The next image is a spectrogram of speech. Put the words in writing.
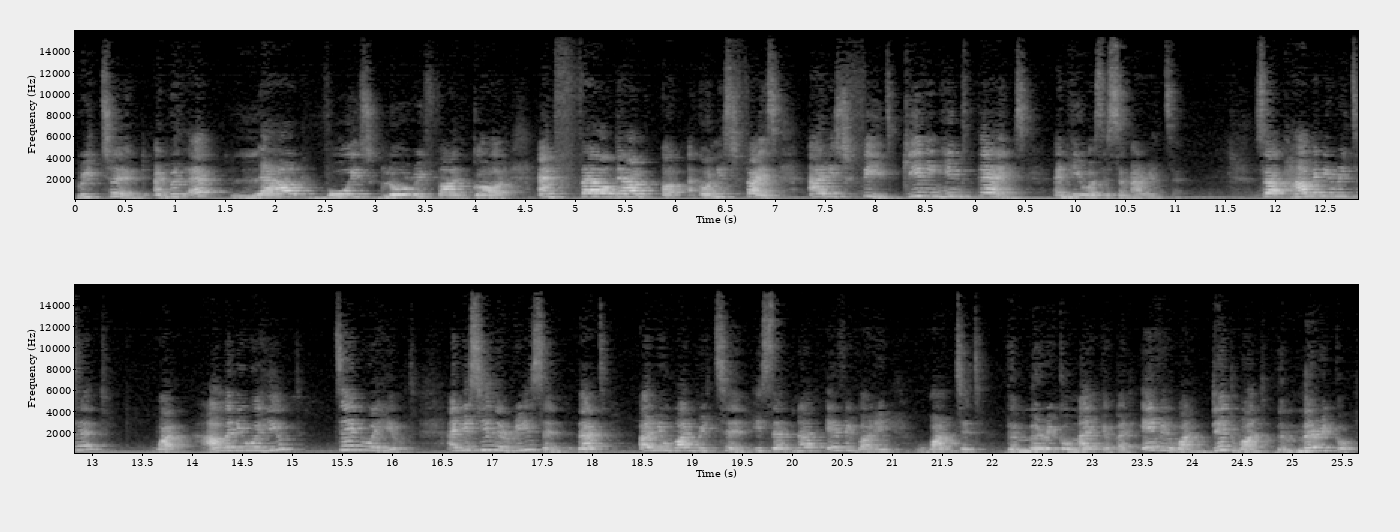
returned and with a loud voice glorified God and fell down uh, on his face at his feet, giving him thanks. And he was a Samaritan. So, how many returned? One. How many were healed? Ten were healed. And you see, the reason that only one returned is that not everybody wanted the miracle maker, but everyone did want the miracle.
